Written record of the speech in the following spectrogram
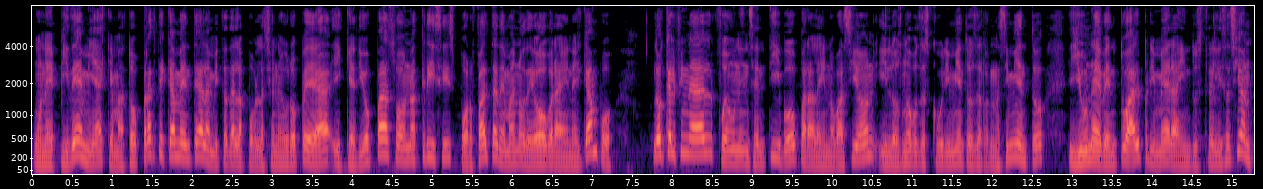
una epidemia que mató prácticamente a la mitad de la población europea y que dio paso a una crisis por falta de mano de obra en el campo, lo que al final fue un incentivo para la innovación y los nuevos descubrimientos del Renacimiento y una eventual primera industrialización,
